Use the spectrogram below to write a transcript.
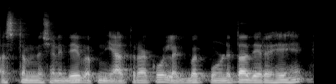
अष्टम में शनिदेव अपनी यात्रा को लगभग पूर्णता दे रहे हैं।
